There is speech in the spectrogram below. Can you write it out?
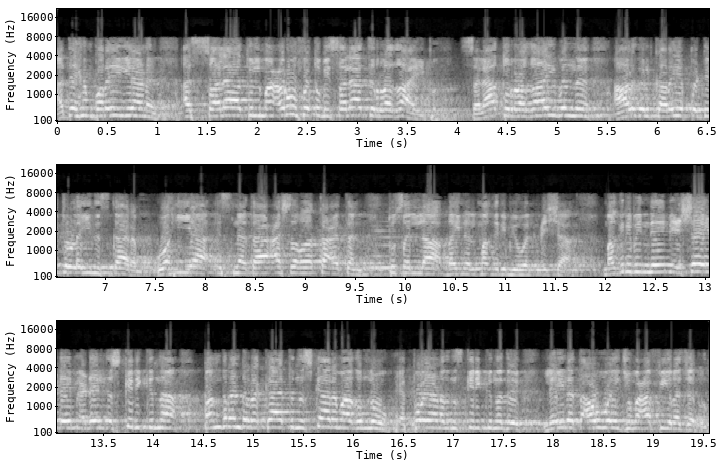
അദ്ദേഹം പറയുകയാണ് ബിസലാത്തുർ റഗായിബ്. എന്ന് ആളുകൾക്ക് അറിയപ്പെട്ടിട്ടുള്ള ഈ നിസ്കാരം വഹിയ ബൈനൽ മഗ്രിബി വൽ ഇശ മഗ്രിബിന്റെയും ഇശയുടെയും ഇടയിൽ നിസ്കരിക്കുന്ന പന്ത്രണ്ട് റക്കാത്ത് നിസ്കാരമാകുന്നു. എപ്പോഴാണ് അത് നിസ്കരിക്കുന്നത്? ലൈലത്ത് ഔവൽ ജുമഅ ഫി റജബ്.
